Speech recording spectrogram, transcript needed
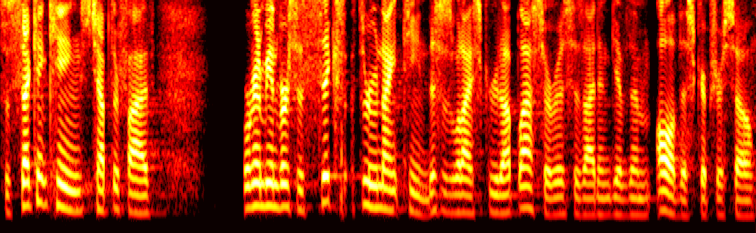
So 2 Kings chapter 5, we're going to be in verses 6 through 19. This is what I screwed up last service is I didn't give them all of the scripture, so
